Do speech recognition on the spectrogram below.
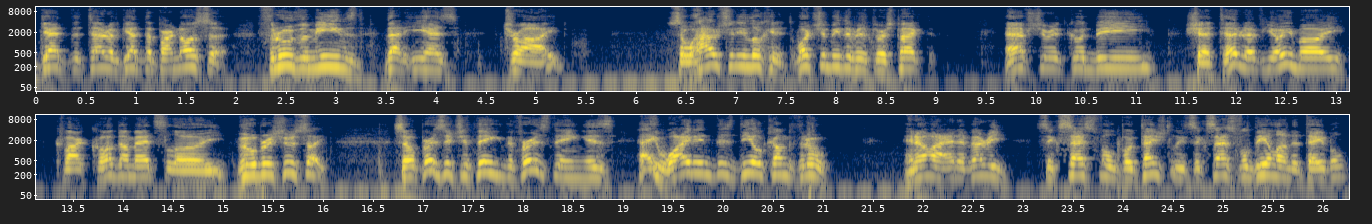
get the teref, get the parnosa through the means that he has tried. So how should he look at it? What should be the perspective? After it could be sheteref yoimoi kvar kodam etzloi. So a person should think the first thing is, hey, why didn't this deal come through? You know, I had a very successful, potentially successful deal on the table,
